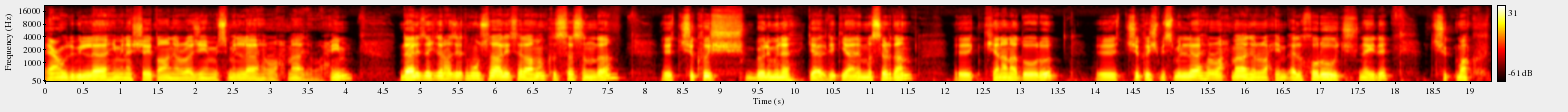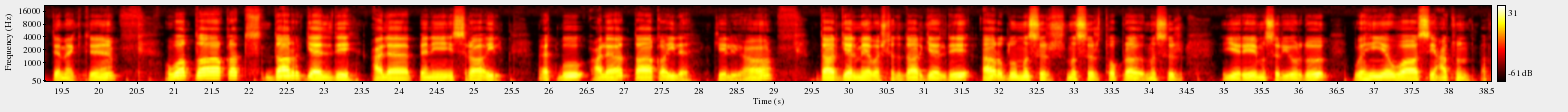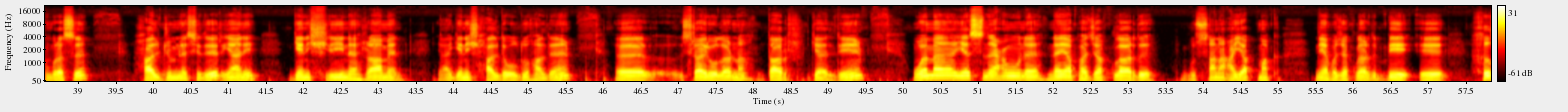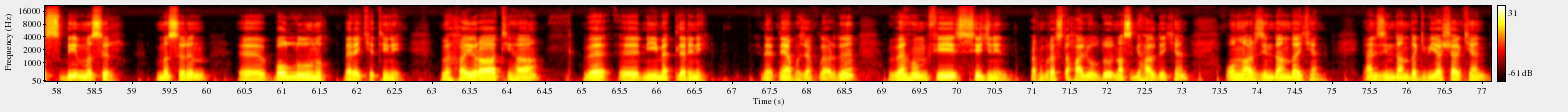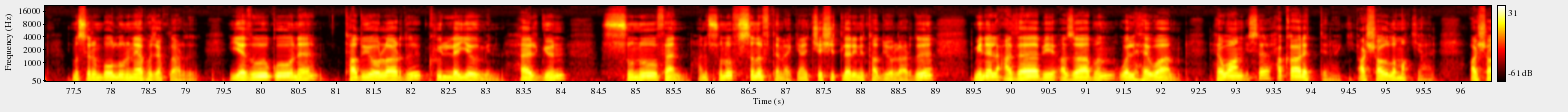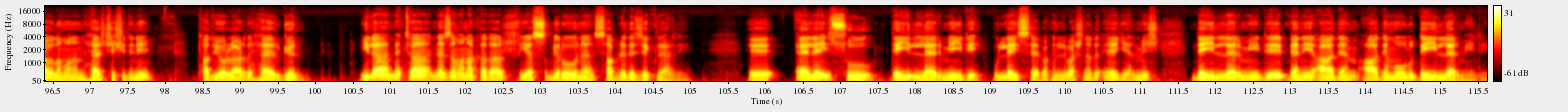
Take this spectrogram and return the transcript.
Euzu billahi mineşşeytanirracim. Bismillahirrahmanirrahim. Değerli izleyiciler Hazreti Musa Aleyhisselam'ın kıssasında e, çıkış bölümüne geldik. Yani Mısır'dan e, Kenan'a doğru e, çıkış. Bismillahirrahmanirrahim. El huruc neydi? Çıkmak demekti. Ve dâkat dar geldi ala beni İsrail. Evet bu ala dâka ile geliyor. Dar gelmeye başladı. Dar geldi. Ardu Mısır. Mısır toprağı. Mısır yeri. Mısır yurdu. Ve hiye vasiatun. Bakın burası hal cümlesidir. Yani genişliğine rağmen. Yani geniş halde olduğu halde e, İsrailoğullarına dar geldi. Ve ma yesnaune ne yapacaklardı? Bu sana'a yapmak. Ne yapacaklardı? Bir e, hıs bir Mısır. Mısır'ın e, bolluğunu, bereketini ve hayratiha ve e, nimetlerini evet, ne yapacaklardı? Ve hum fi sicnin. Bakın burası da hal oldu. Nasıl bir haldeyken? Onlar zindandayken. Yani zindanda gibi yaşarken Mısır'ın bolluğunu ne yapacaklardı? Yezûkûne tadıyorlardı külle yevmin. Her gün sunufen. Hani sunuf sınıf demek. Yani çeşitlerini tadıyorlardı. Minel azabi azabın vel hevan. Hevan ise hakaret demek. Aşağılamak yani. Aşağılamanın her çeşidini tadıyorlardı her gün. İla meta ne zamana kadar yasbirune sabredeceklerdi. E, eley su değiller miydi? Bu leyse bakın başına da e gelmiş. Değiller miydi? Beni Adem, Adem oğlu değiller miydi?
